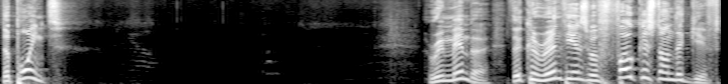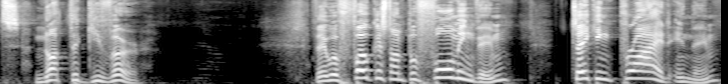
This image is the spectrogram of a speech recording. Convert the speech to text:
the point. Remember, the Corinthians were focused on the gifts, not the giver. They were focused on performing them, taking pride in them,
